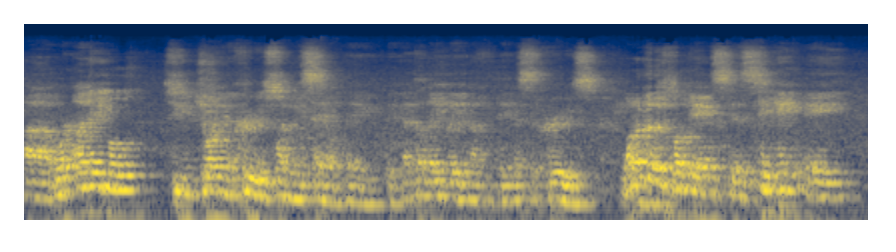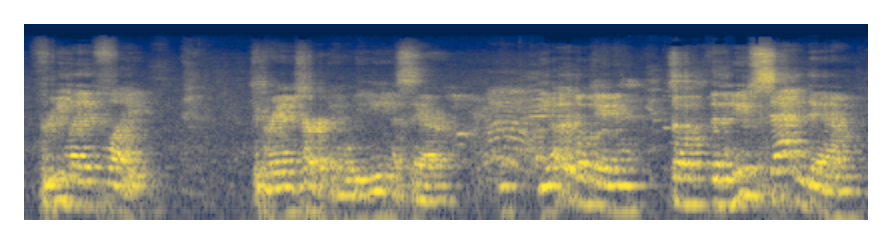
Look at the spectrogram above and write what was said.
uh, were unable to join the cruise when we sailed. They, they got delayed late enough they missed the cruise. One of those bookings is taking a three-leg flight to Grand Turk and will be meeting us there. The other booking, so the Nieuw Statendam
